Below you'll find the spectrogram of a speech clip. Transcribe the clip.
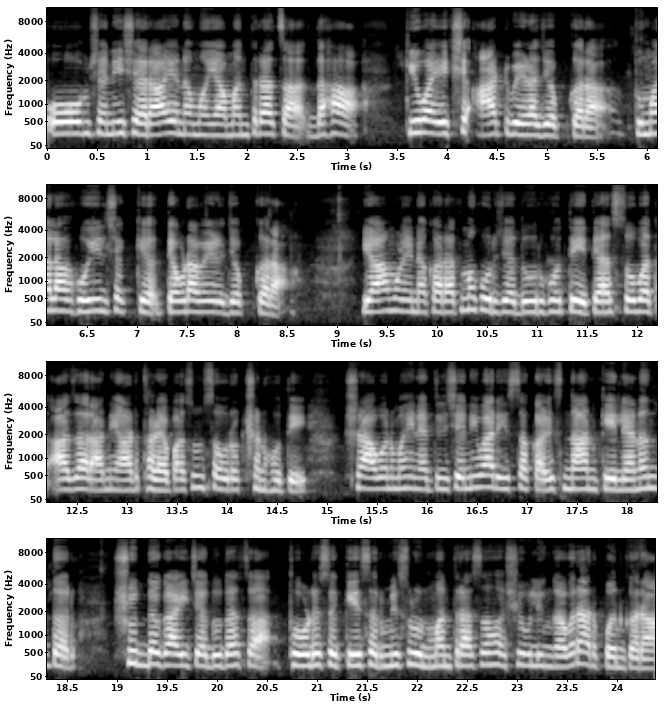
ओम शनी शराय नम या मंत्राचा दहा किंवा एकशे आठ वेळा जप करा. तुम्हाला होईल शक्य तेवढा वेळ जप करा. यामुळे नकारात्मक ऊर्जा दूर होते. त्याचसोबत आजार आणि अडथळ्यापासून संरक्षण होते. श्रावण महिन्यातील शनिवारी सकाळी स्नान केल्यानंतर शुद्ध गाईच्या दुधाचा थोडंसं केसर मिसळून मंत्रासह शिवलिंगावर अर्पण करा.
